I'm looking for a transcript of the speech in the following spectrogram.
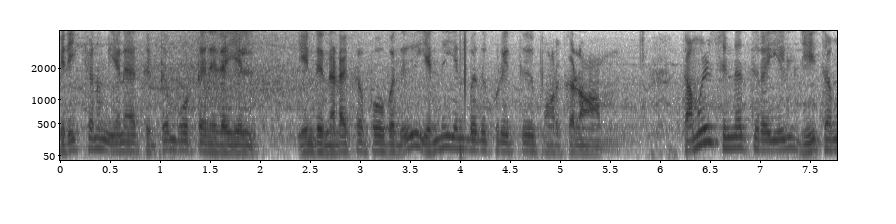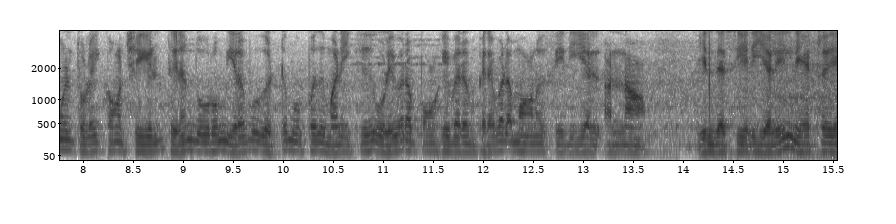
பிரிக்கணும் என திட்டம் போட்ட நிலையில் இன்று நடக்கப் போவது என்ன என்பது குறித்து பார்க்கலாம். தமிழ் சின்னத்திரையில் ஜி தமிழ் தொலைக்காட்சியில் தினந்தோறும் இரவு எட்டு முப்பது மணிக்கு ஒளிபரப்பாகி வரும் பிரபலமான சீரியல் அண்ணா. இந்த சீரியலில் நேற்றைய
